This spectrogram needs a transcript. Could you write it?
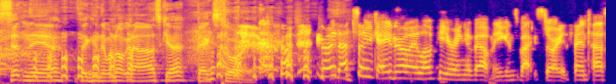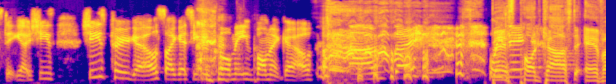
sitting there thinking that we're not going to ask you backstory. no, that's okay. No, I love hearing about Megan's backstory. It's fantastic. Yeah, she's she's poo girl, so I guess you could call me vomit girl. Um, so Best do, podcast ever.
